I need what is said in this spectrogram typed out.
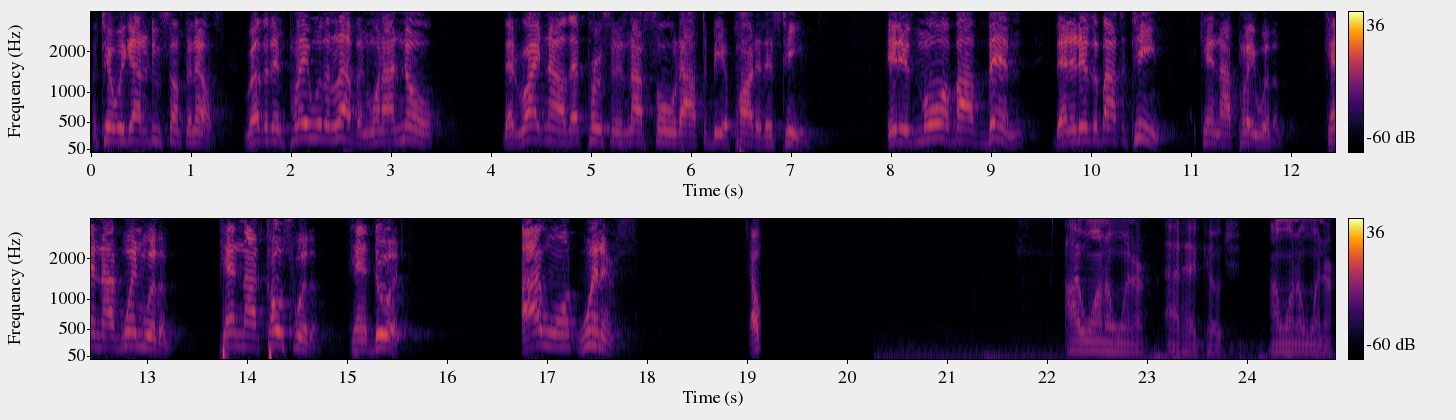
until we got to do something else, rather than play with 11 when I know that right now that person is not sold out to be a part of this team. It is more about them than it is about the team. I cannot play with them, cannot win with them. Cannot coach with them. Can't do it. I want winners. I, I want a winner at head coach. I want a winner.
